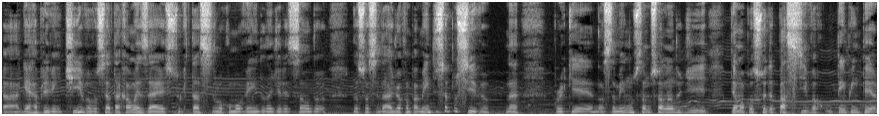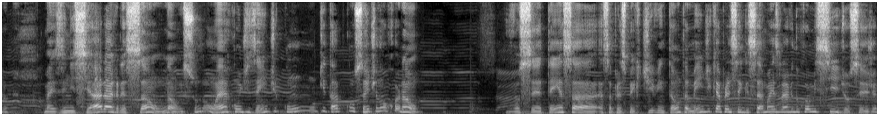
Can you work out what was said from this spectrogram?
A guerra preventiva, você atacar um exército que está se locomovendo na direção do, da sua cidade ou acampamento, isso é possível, né? Porque nós também não estamos falando de ter uma postura passiva o tempo inteiro. Mas iniciar a agressão, não, isso não é condizente com o que está constante no Corão. Você tem essa, essa perspectiva então também de que a perseguição é mais leve do que o homicídio, ou seja,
